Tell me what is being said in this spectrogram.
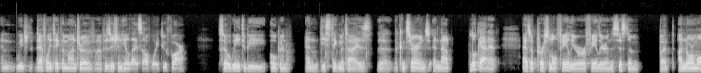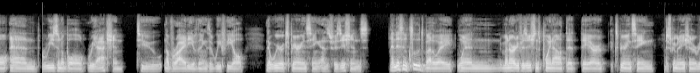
and we definitely take the mantra of uh, physician heal thyself way too far. So we need to be open and destigmatize the, the concerns and not look at it as a personal failure or failure in the system, but a normal and reasonable reaction to a variety of things that we feel that we're experiencing as physicians. And this includes, by the way, when minority physicians point out that they are experiencing discrimination or,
